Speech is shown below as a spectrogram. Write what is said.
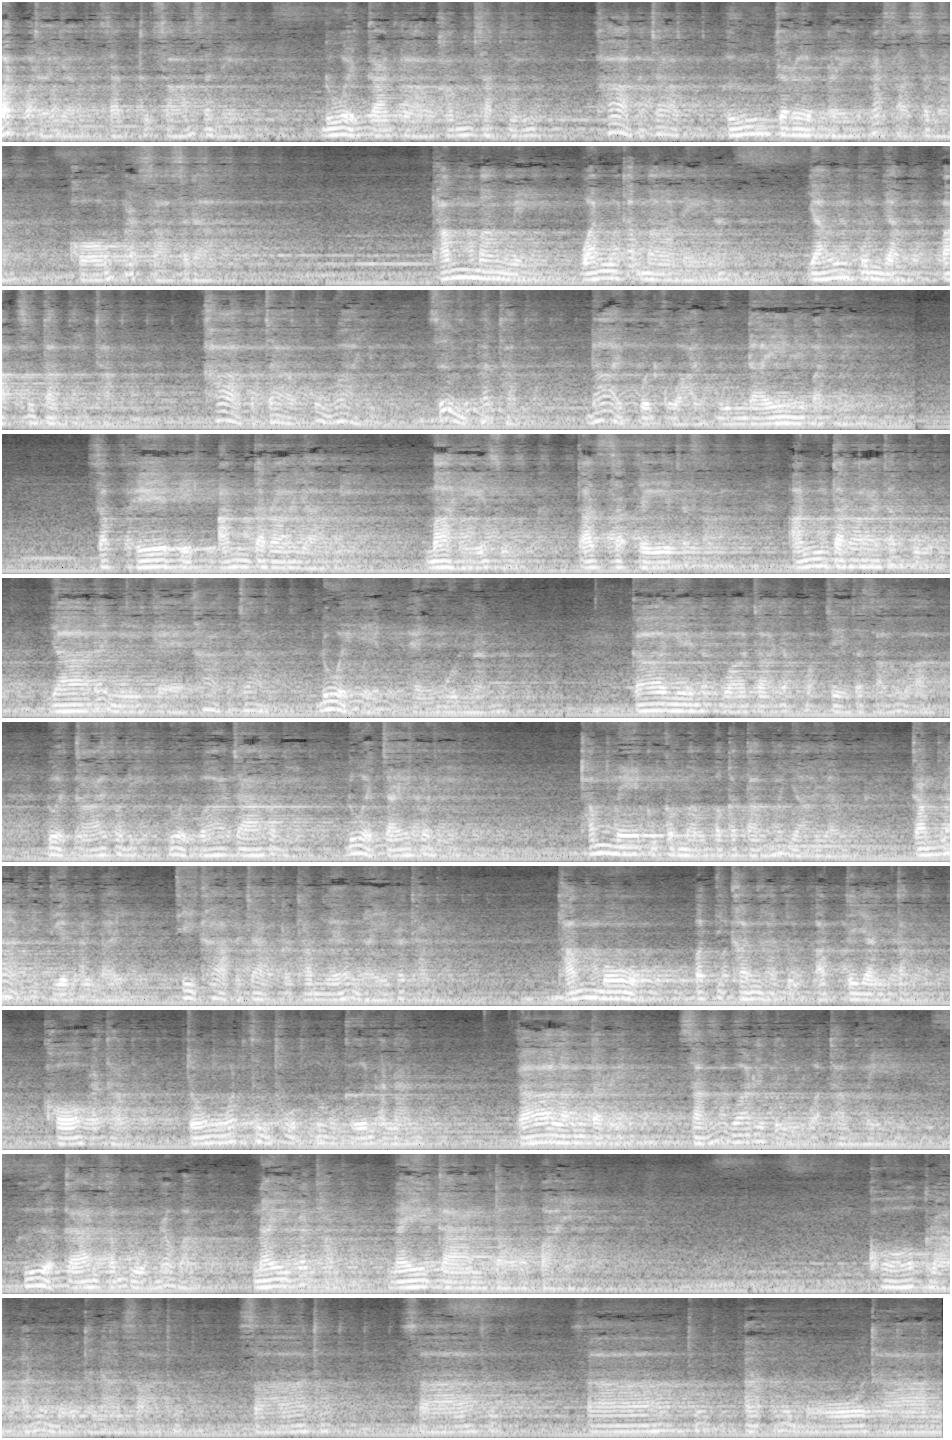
วัดเถยังสัตตุสาสเนด้วยการกล่าวคำสัตย์นี้ ข้าพเจ้าพึงเจริญในพระศาสนา ของพระศาสดาธรรมังเมวันธมาเนนะ ยังปุญญังปะสุตังอิทังข้าพเจ้าผู้ว่าอยู่ซึ่งพระธรรมได้ควรขวายบุญใดในบัดนี้ สัพเพปิอันตรายามิมาเหสุตัสสเตชะสาอันตรายทั้งปวง อย่าได้มีแก่ข้าพเจ้า ด้วยเหตุแห่งบุญนั้น กายเยนะวาจายะวะเจตสาวา ด้วยกายก็ดี ด้วยวาจาก็ดี ด้วยใจก็ดีทำเมกุกมังปกตังมยายังกำหน้าติเตียนอันใด ที่ข้าพเจ้ากระทำแล้วในพระธรรมธรรมโม ปฏิคันหตุอัตตยันตังขอพระธรรม จงงดซึ่งโทษล่วงเกินอนันนั้นกาลันตะเร สังวริตุวธรรมเมเพื่อการสำรวมระวังในพระธรรมในการต่อไป ขอกราบอนุโมทนาสาธุ สาธุ สาธุ สาธุ อนุโมทามิ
